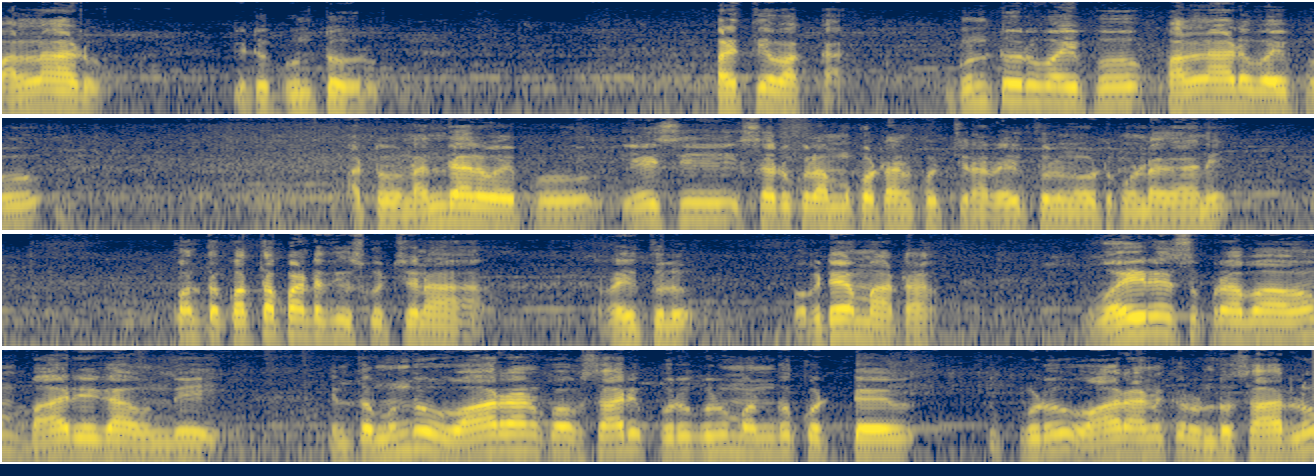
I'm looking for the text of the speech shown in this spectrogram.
పల్నాడు ఇటు గుంటూరు. ప్రతి ఒక్క గుంటూరు వైపు పల్నాడు వైపు అటు నంద్యాల వైపు ఏసీ సరుకులు అమ్ముకోవడానికి వచ్చిన రైతులు నోటుకుండా కానీ కొంత కొత్త పంట తీసుకొచ్చిన రైతులు. ఒకటే మాట వైరస్ ప్రభావం భారీగా ఉంది. ఇంతకుముందు వారానికి ఒకసారి పురుగుల మందు కొట్టే ఇప్పుడు వారానికి రెండు సార్లు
